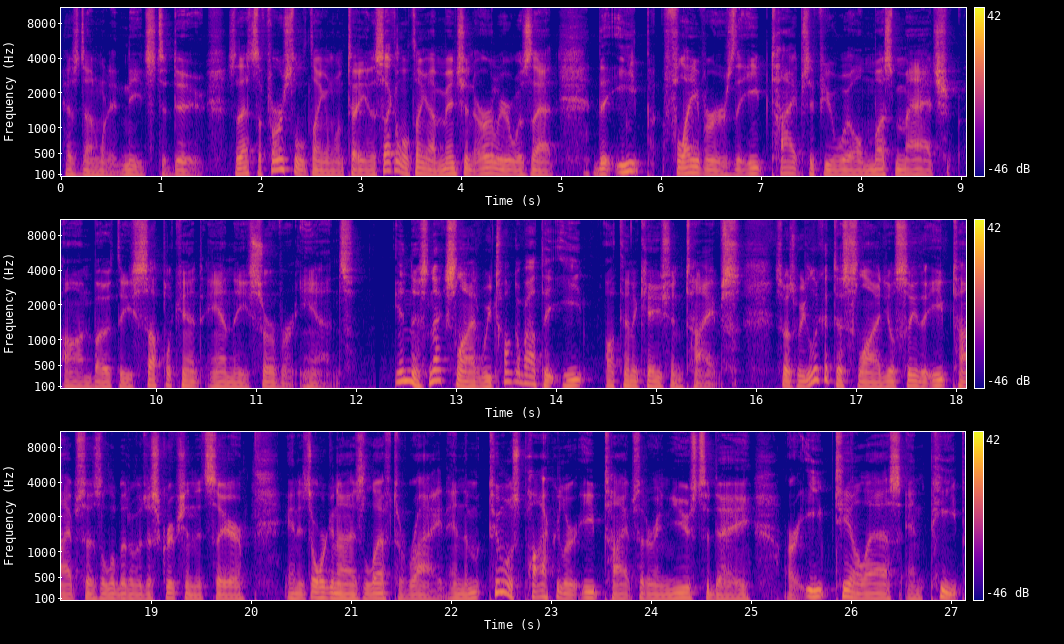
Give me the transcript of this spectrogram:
has done what it needs to do. So that's the first little thing I want to tell you. The second little thing I mentioned earlier was that the EAP flavors, the EAP types, if you will, must match on both the supplicant and the server ends. In this next slide, we talk about the EAP authentication types. So as we look at this slide, you'll see the EAP types has a little bit of a description that's there, and it's organized left to right. And the two most popular EAP types that are in use today are EAP TLS and PEAP,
